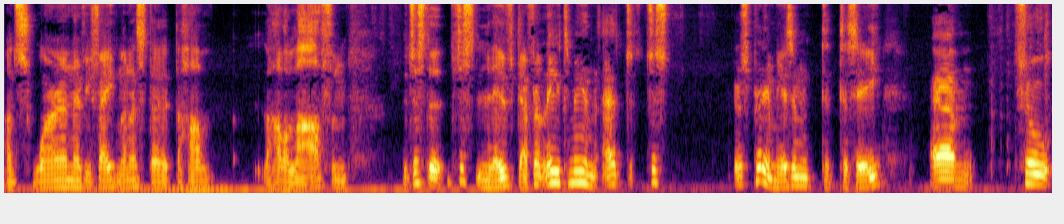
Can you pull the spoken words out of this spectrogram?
and swearing every five minutes to, to have to have a laugh and just to just live differently to me and it just it was pretty amazing to, to see. Um so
